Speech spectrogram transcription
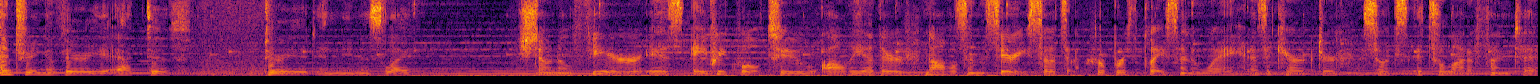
entering a very active period in Nina's life. Show No Fear is a prequel to all the other novels in the series, so it's her birthplace in a way as a character. So it's it's a lot of fun to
